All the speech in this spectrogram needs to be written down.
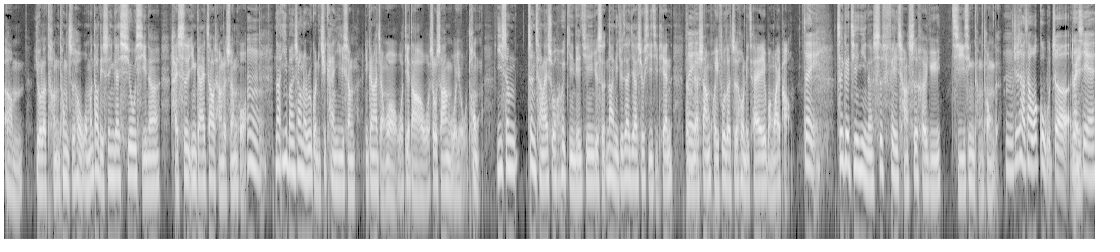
嗯有了疼痛之后，我们到底是应该休息呢，还是应该照常的生活？嗯，那一般上呢，如果你去看医生，你跟他讲哦我跌倒，我受伤，我有痛，医生正常来说会给你的建议就是，那你就在家休息几天，等你的伤恢复了之后，你才往外跑。对，这个建议呢是非常适合于。急性疼痛的，嗯，就是好像我骨折那些。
